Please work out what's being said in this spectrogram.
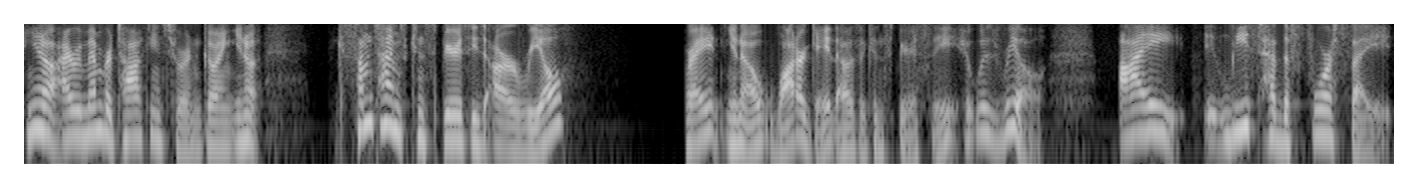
You know, I remember talking to her and going, "You know, sometimes conspiracies are real, right? You know, Watergate that was a conspiracy; it was real." I at least had the foresight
